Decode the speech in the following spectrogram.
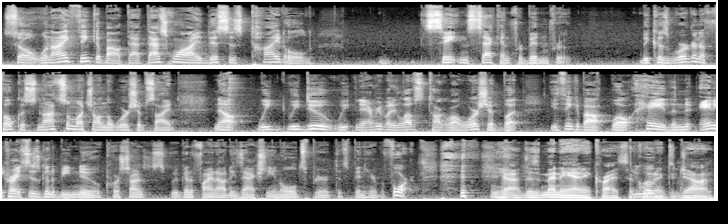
So when I think about that, that's why this is titled Satan's second forbidden fruit. Because we're going to focus not so much on the worship side. Now we we do we you know, everybody loves to talk about worship, but you think about well, hey, the Antichrist is going to be new. Of course, we're going to find out he's actually an old spirit that's been here before. Yeah, there's many antichrists according to John.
